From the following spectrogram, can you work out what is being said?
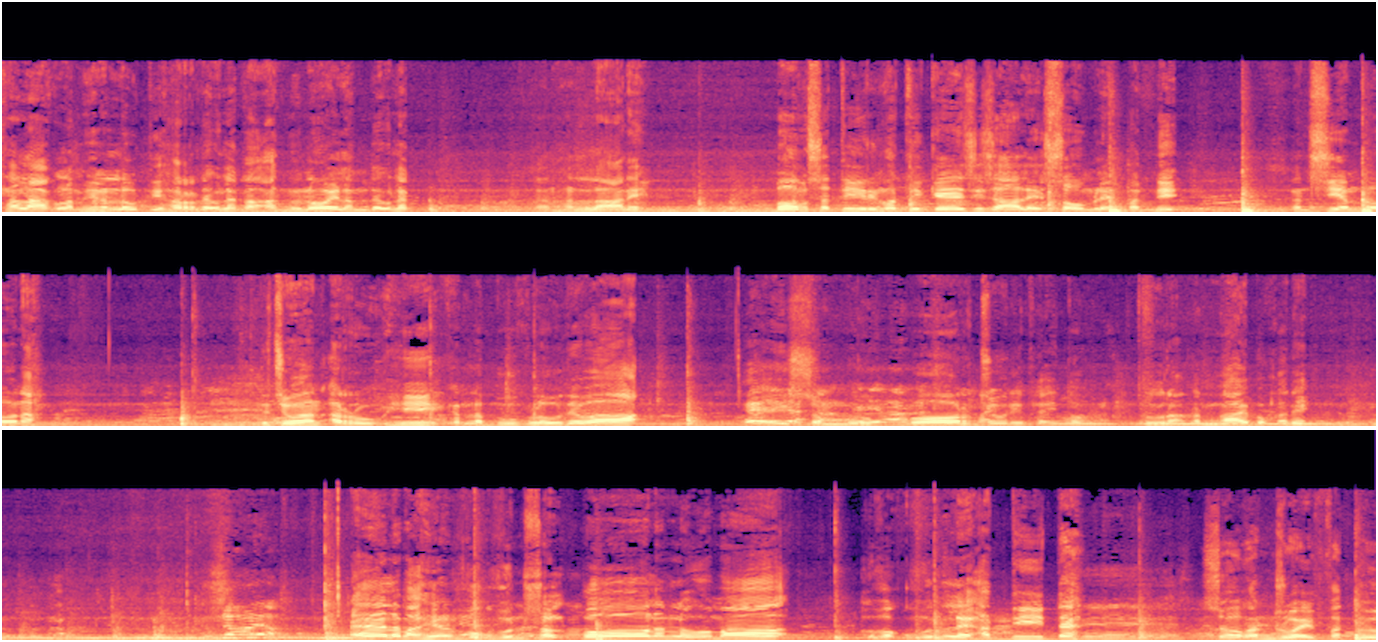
thà lạc lắm hiền lâu thì hờ đều lắc à ăn nồi lắm đều lắc ăn hẳn lá này bong sati ringot thi ke si za le som le pat ni kan siam do na. Ti chuan a ru hi kan la buk lo dewa ei som ru bor chu ni thei to. Tura kan ngai buk ani ela ma hian vok vun sal pol an lo ma vok vun le ati te. So kan ruai fatu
